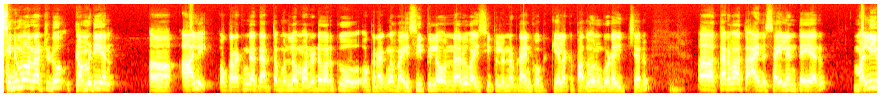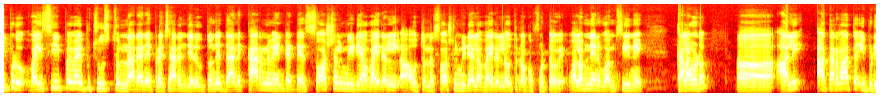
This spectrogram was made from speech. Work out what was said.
సినిమా నటుడు కమెడియన్ ఆలీ ఒక రకంగా గతంలో మొన్నటి వరకు ఒక రకంగా వైసీపీలో ఉన్నారు. వైసీపీలో ఉన్నప్పుడు ఆయనకు ఒక కీలక పదవిని కూడా ఇచ్చారు. తర్వాత ఆయన సైలెంట్ అయ్యారు. మళ్ళీ ఇప్పుడు వైసీపీ వైపు చూస్తున్నారనే ప్రచారం జరుగుతుంది. దానికి కారణం ఏంటంటే సోషల్ మీడియా వైరల్ అవుతున్న సోషల్ మీడియాలో వైరల్ అవుతున్న ఒక ఫోటోవే. వలం నేను వంశీని కలవడం అలీ ఆలీ. ఆ తర్వాత ఇప్పుడు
